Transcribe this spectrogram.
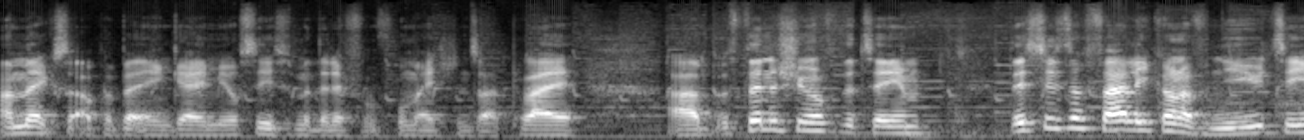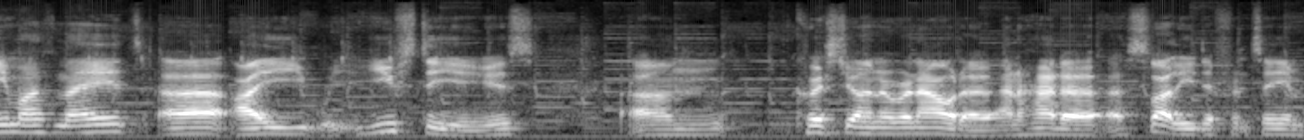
I mix it up a bit in game, you'll see some of the different formations I play. Uh, but finishing off the team, this is a fairly kind of new team I've made. Uh, I used to use um, Cristiano Ronaldo and I had a, a, slightly different team.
